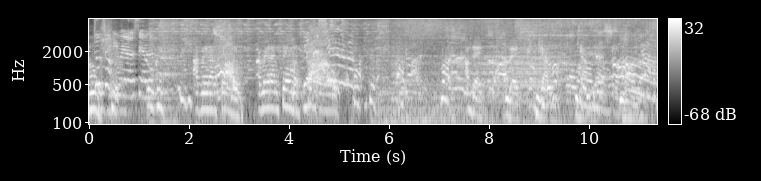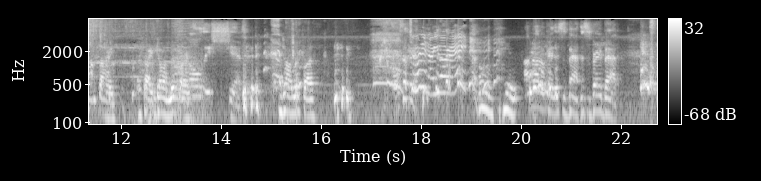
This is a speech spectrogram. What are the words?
Oh, Don't tell me you ran out of stamina! I ran out of stamina. Oh. I ran out of stamina. You got shit out of him! Fuck. I'm dead. I'm dead. You got me. You got me. Yes. I'm sorry. I'm sorry. John, live first. Holy shit. John, live first. Jordan, are you alright? Oh, shit. I'm not okay, this is bad. This is very bad. This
